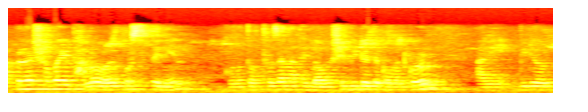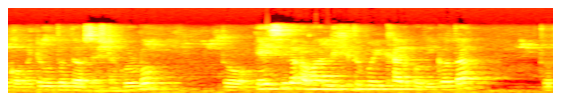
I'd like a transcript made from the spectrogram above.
আপনারা সবাই ভালোভাবে প্রস্তুতি নিন। কোনো তথ্য জানা থাকলে অবশ্যই ভিডিওতে কমেন্ট করুন। আমি ভিডিওর কমেন্টের উত্তর দেওয়ার চেষ্টা করব। তো এই ছিল আমার লিখিত পরীক্ষার অভিজ্ঞতা। তো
